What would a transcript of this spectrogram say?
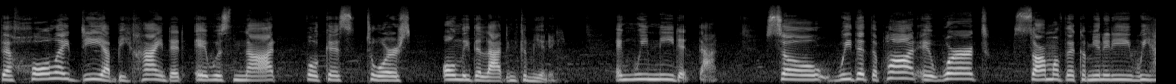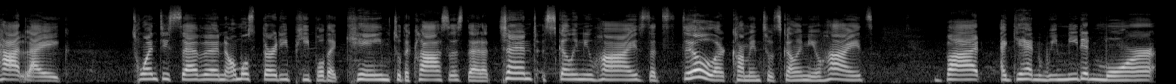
the whole idea behind it, it was not focused towards only the Latin community. And we needed that. So we did the pod, it worked. Some of the community, we had like 27, almost 30 people that came to the classes that attend Scaling New Heights, that still are coming to Scaling New Heights. But again, we needed more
